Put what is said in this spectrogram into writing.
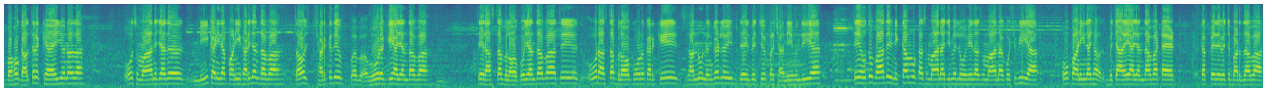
ਬਹੁਤ ਗਲਤ ਰੱਖਿਆ ਹੈ ਜੀ ਉਹਨਾਂ ਦਾ। ਉਹ ਸਮਾਨ ਜਦ ਮੀਂਹ ਕਣੀ ਦਾ ਪਾਣੀ ਖੜ ਜਾਂਦਾ ਵਾ ਤਾਂ ਉਹ ਸੜਕ ਦੇ ਉੱਪ- ਹੋਰ ਅੱਗੇ ਆ ਜਾਂਦਾ ਵਾ। ਤੇ ਰਸਤਾ ਬਲੌਕ ਹੋ ਜਾਂਦਾ ਵਾ ਤੇ ਉਹ ਰਸਤਾ ਬਲੌਕ ਹੋਣ ਕਰਕੇ ਸਾਨੂੰ ਲੰਘਣ ਲਈ ਦੇ ਵਿੱਚ ਪਰੇਸ਼ਾਨੀ ਹੁੰਦੀ ਆ। ਤੇ ਉਹ ਤੋਂ ਬਾਅਦ ਨਿੱਕਾ ਮੋਟਾ ਸਮਾਨ ਆ, ਜਿਵੇਂ ਲੋਹੇ ਦਾ ਸਮਾਨ ਆ ਕੁਝ ਵੀ ਆ, ਉਹ ਪਾਣੀ ਨਾਲ ਛ- ਵਿਚਾਲੇ ਆ ਜਾਂਦਾ ਵਾ ਟਾਇਰ ਟੱਪੇ ਦੇ ਵਿੱਚ ਵੜਦਾ ਵਾ।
